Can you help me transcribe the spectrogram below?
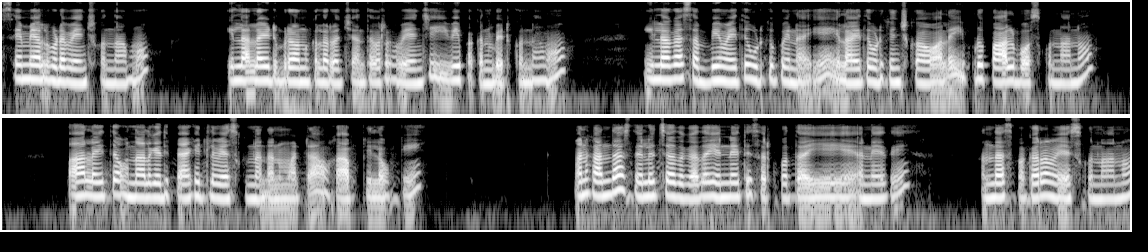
సేమియాలు కూడా వేయించుకుందాము. ఇలా లైట్ బ్రౌన్ కలర్ వచ్చేంతవరకు వేయించి ఇవి పక్కన పెట్టుకున్నాము. ఇలాగా సబ్బియం అయితే ఉడికిపోయినాయి. ఇలా అయితే ఉడికించుకోవాలి. ఇప్పుడు పాలు పోసుకున్నాను. పాలు అయితే ఒక నాలుగైదు ప్యాకెట్లు వేసుకున్నాను అనమాట ఒక హాఫ్ కిలోకి. మనకు అందాజు తెలుస్తుంది కదా ఎన్ని అయితే సరిపోతాయి అనేది అందాజు ప్రకారం వేసుకున్నాను.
